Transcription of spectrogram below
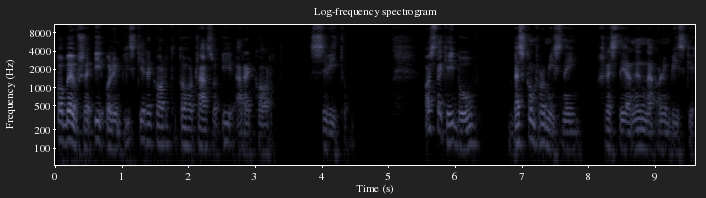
побивши і олімпійський рекорд того часу, і рекорд світу. Ось такий був безкомпромісний християнин на Олімпійських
